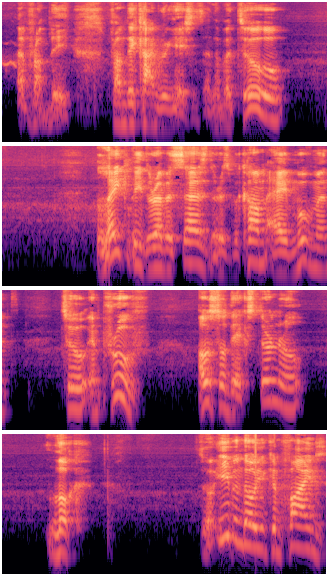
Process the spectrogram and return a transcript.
from the from the congregations. And number two, lately the Rebbe says there has become a movement to improve also the external look. So even though you can find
